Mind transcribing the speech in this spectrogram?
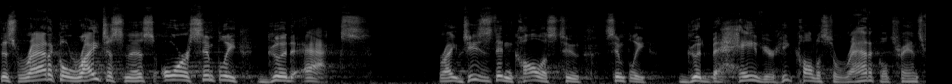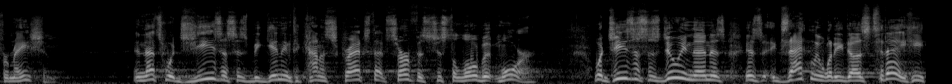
this radical righteousness or simply good acts right? Jesus didn't call us to simply good behavior, He called us to radical transformation. And that's what Jesus is beginning to kind of scratch that surface just a little bit more. What Jesus is doing then is, is exactly what he does today. He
